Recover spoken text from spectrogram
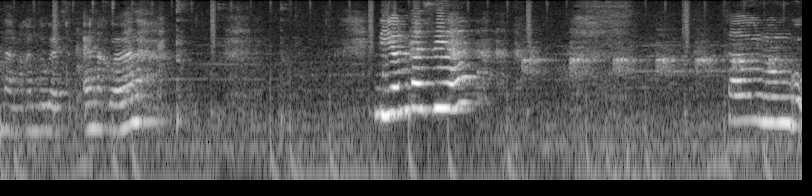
Bentar makan dulu guys, enak banget Dion kasihan Selalu nunggu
